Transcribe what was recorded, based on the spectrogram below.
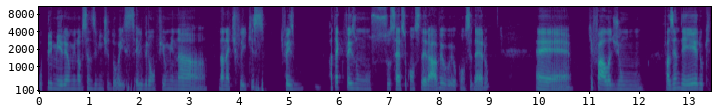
O primeiro é o 1922, ele virou um filme na, na Netflix, que fez até que fez um sucesso considerável, eu considero, é, que fala de um fazendeiro que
